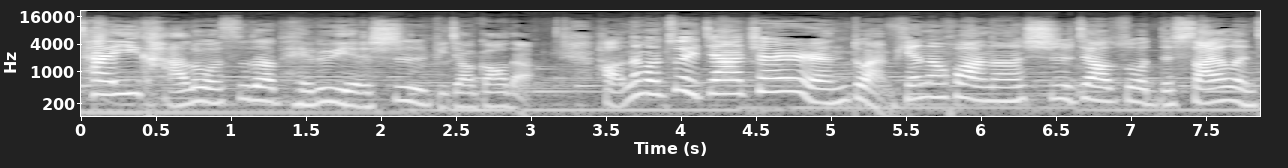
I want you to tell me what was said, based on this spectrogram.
猜伊卡洛斯的赔率也是比较高的。好，那么最佳真人短片的话呢，是叫做《The Silent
